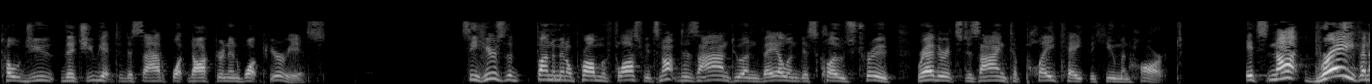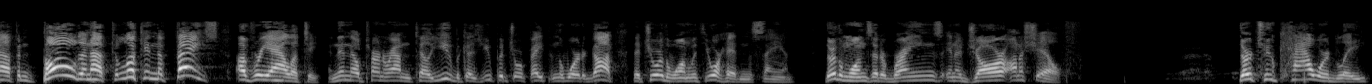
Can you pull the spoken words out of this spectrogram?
told you that you get to decide what doctrine and what pure is. See, here's the fundamental problem with philosophy. It's not designed to unveil and disclose truth. Rather, it's designed to placate the human heart. It's not brave enough and bold enough to look in the face of reality. And then they'll turn around and tell you, because you put your faith in the Word of God, that you're the one with your head in the sand. They're the ones that are brains in a jar on a shelf. They're too cowardly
